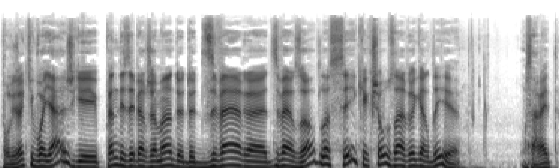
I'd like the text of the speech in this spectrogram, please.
pour les gens qui voyagent, qui prennent des hébergements de, divers, euh, divers ordres, c'est quelque chose à regarder. On s'arrête.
